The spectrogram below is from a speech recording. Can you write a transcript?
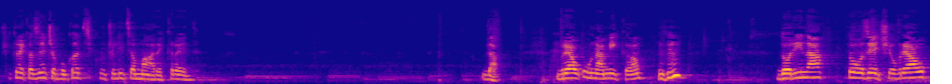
și cred că 10 bucăți cruciuliță mare, cred. Da. Vreau una mică. Uh-huh. Dorina, 20. Eu vreau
